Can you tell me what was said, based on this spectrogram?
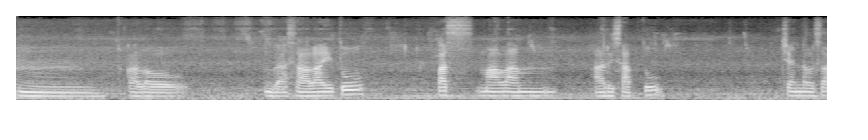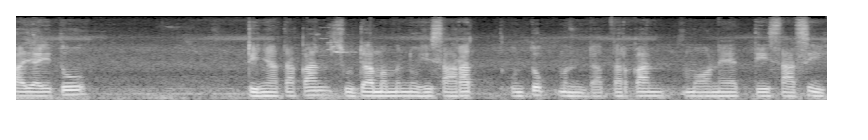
hmm, kalau nggak salah itu pas malam hari Sabtu channel saya itu dinyatakan sudah memenuhi syarat untuk mendaftarkan monetisasi.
